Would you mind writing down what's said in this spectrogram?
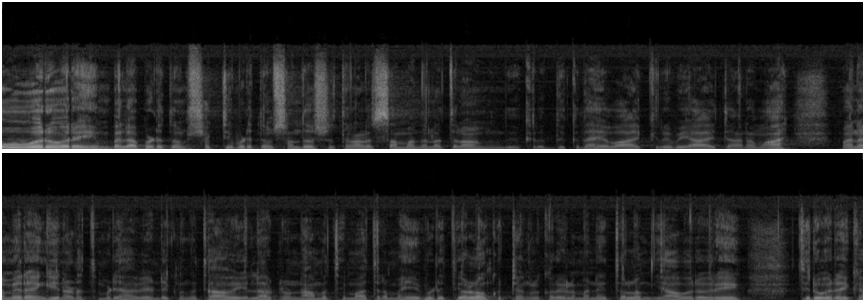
ஒவ்வொருவரையும் பலப்படுத்தும் சக்திப்படுத்தும் சந்தோஷத்தினால சமாதானத்தினால் தயவாய் கிருபையாய் தானமாய் மனமிறங்கி நடத்தும்படியாக வேண்டிக்கொள்ளுங்க தாவே எல்லாருடைய நாமத்தை மாத்திரம் மையப்படுத்தியாலும் குற்றங்கள் குறைகளை மன்னித்தாலும் யாவரையும் திருவரைக்கு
